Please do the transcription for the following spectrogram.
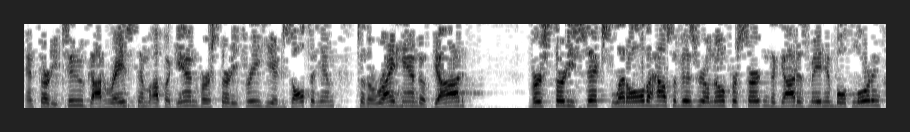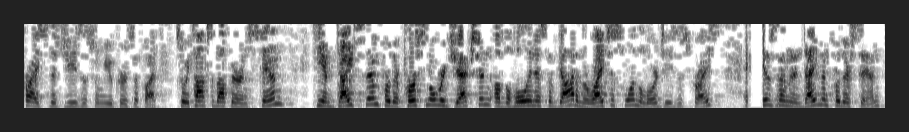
and 32. God raised him up again. Verse 33, he exalted him to the right hand of God. Verse 36, let all the house of Israel know for certain that God has made him both Lord and Christ, this Jesus whom you crucified. So he talks about their sin. He indicts them for their personal rejection of the holiness of God and the righteous one, the Lord Jesus Christ, and gives them an indictment for their sin.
